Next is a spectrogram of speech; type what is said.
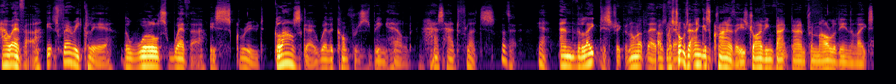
However, it's very clear the world's weather is screwed. Glasgow, where the conference is being held, has had floods. That's it. Yeah, and the Lake District and all up there. I was, I was talking to Angus Crowther. He's driving back down from a holiday in the lakes.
